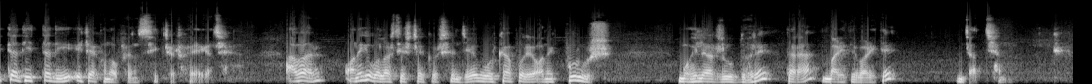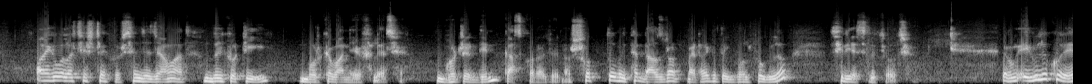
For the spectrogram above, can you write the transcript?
ইত্যাদি ইত্যাদি। এটা এখন ওপেন সিক্রেট হয়ে গেছে। আবার অনেকে বলার চেষ্টা করছেন যে বোরকা পরে অনেক পুরুষ মহিলার রূপ ধরে তারা বাড়িতে বাড়িতে যাচ্ছেন। অনেকে বলার চেষ্টা করছেন যে জামাত দুই কোটি বোরকা বানিয়ে ফেলেছে। ভোটের দিন কাজ করার জন্য। সত্য মিথ্যা ডাজ নট ম্যাটার কিন্তু এই গল্পগুলো সিরিয়াসলি চলছে। এবং এগুলো করে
